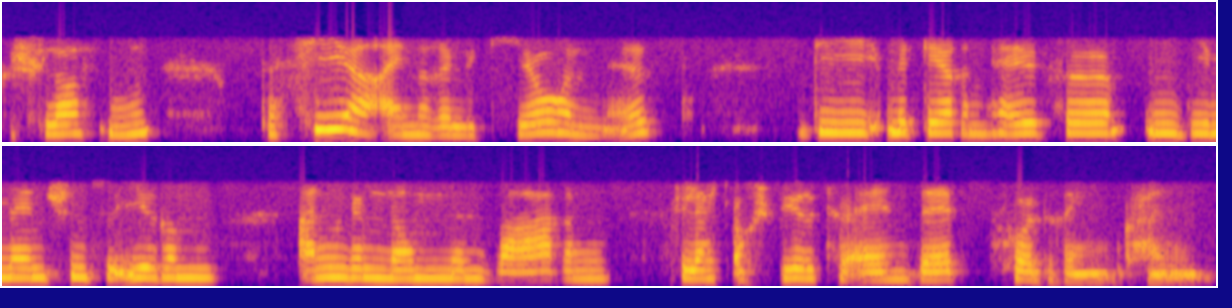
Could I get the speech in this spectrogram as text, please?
geschlossen, dass hier eine Religion ist, die mit deren Hilfe die Menschen zu ihrem angenommenen, wahren, vielleicht auch spirituellen Selbst vordringen können.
